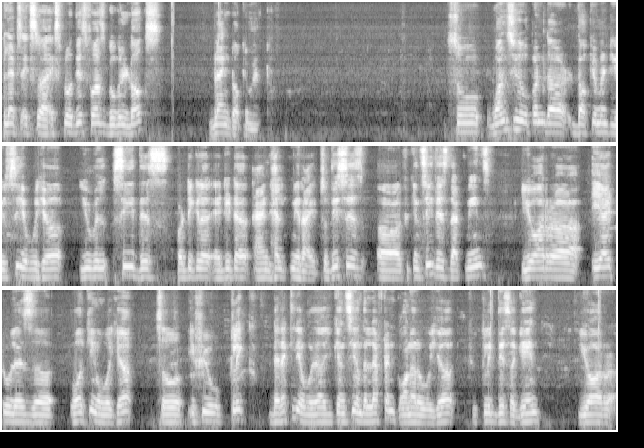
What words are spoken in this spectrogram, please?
Let's ex uh, explore this first google docs blank document. So once you open the document you see over here you will see this particular editor and help me write. So this is uh, if you can see this that means your uh, AI tool is uh, working over here. So if you click directly over here you can see on the left hand corner over here if you click this again your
